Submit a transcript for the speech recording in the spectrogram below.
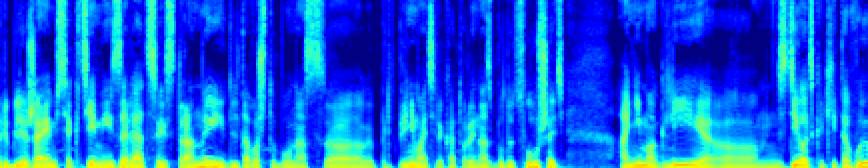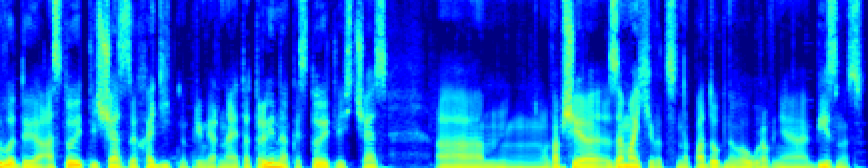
приближаемся к теме изоляции страны, и для того, чтобы у нас предприниматели, которые нас будут слушать, они могли э, сделать какие-то выводы, а стоит ли сейчас заходить, например, на этот рынок, и стоит ли сейчас вообще замахиваться на подобного уровня бизнес?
